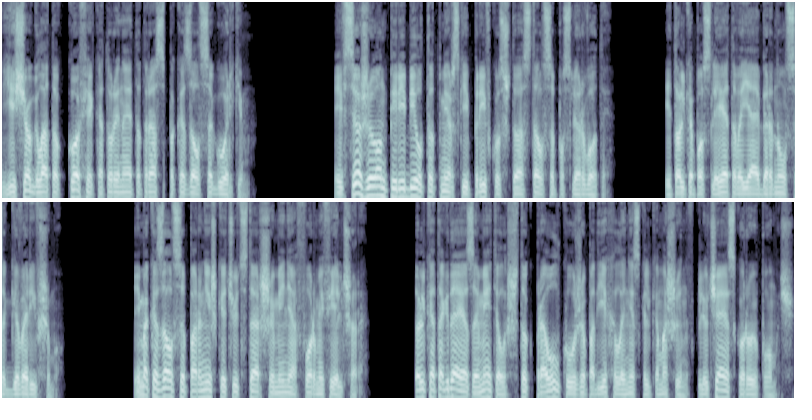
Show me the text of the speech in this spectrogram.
Еще глоток кофе, который на этот раз показался горьким. И все же он перебил тот мерзкий привкус, что остался после рвоты. И только после этого я обернулся к говорившему. Им оказался парнишка чуть старше меня в форме фельдшера. Только тогда я заметил, что к проулку уже подъехало несколько машин, включая скорую помощь.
